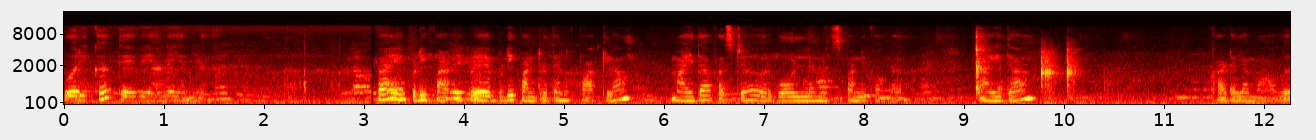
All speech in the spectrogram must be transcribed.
பொரிக்க தேவையான எண்ணெய். இப்போ எப்படி ப இப்போ எப்படி பண்ணுறதுன்னு பார்க்கலாம். மைதா ஃபஸ்ட்டு ஒரு பவுலில் மிக்ஸ் பண்ணிக்கோங்க. மைதா கடலை மாவு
